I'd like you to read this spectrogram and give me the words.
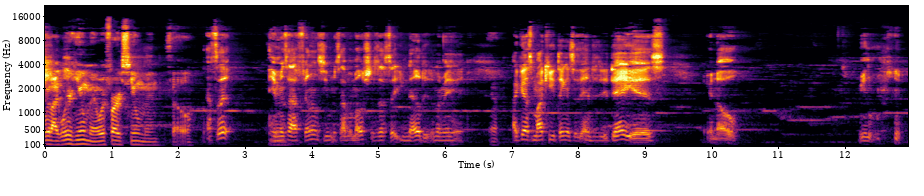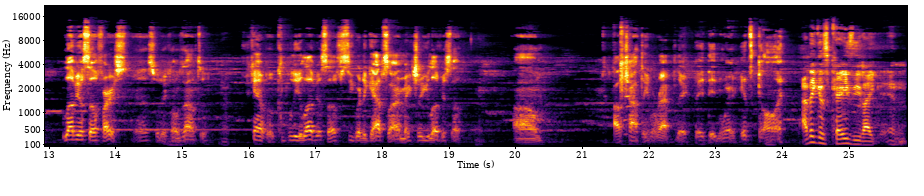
we're like we're human. We're first human. So That's it. Humans have feelings. Humans have emotions. That's it. You nailed it. I mean, Yeah. I guess my key thing is at the end of the day is, you know, you love yourself first. That's what it comes down to. If you can't completely love yourself, see where the gaps are and make sure you love yourself. Um, I was trying to think of a rap lyric, but it didn't work. It's gone. I think it's crazy. Like, and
